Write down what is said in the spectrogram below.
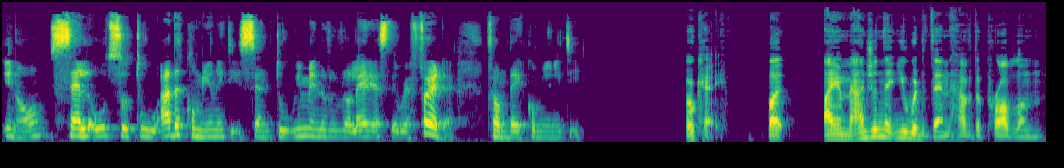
you know, sell also to other communities and to women in rural areas that were further from their community. Okay, but I imagine that you would then have the problem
